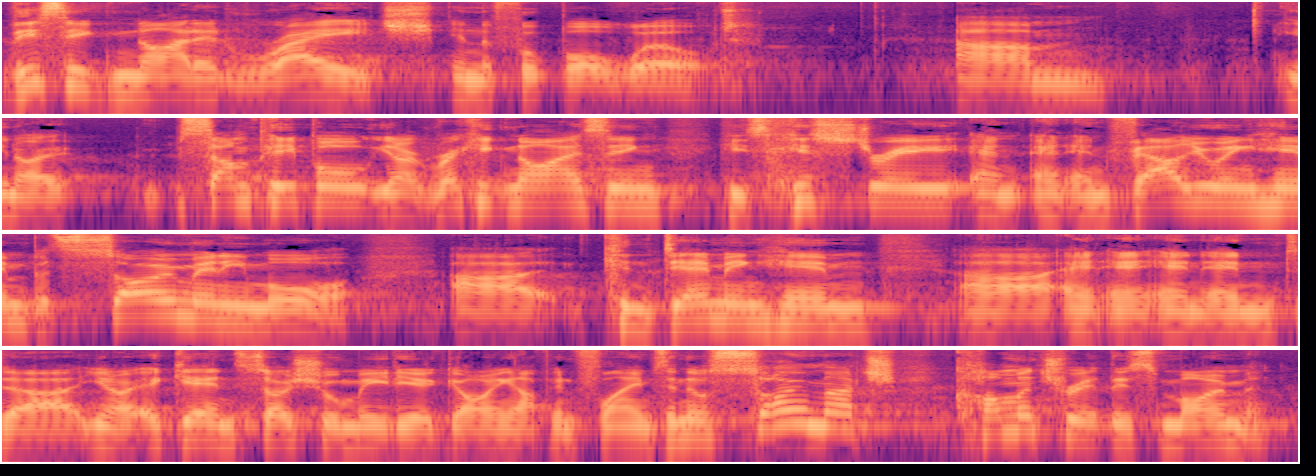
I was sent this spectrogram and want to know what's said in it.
this ignited rage in the football world. Um, you know, some people, you know, recognizing his history and, and, and valuing him, but so many more uh, condemning him, uh, and, and, and uh, you know, again, social media going up in flames. And there was so much commentary at this moment.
